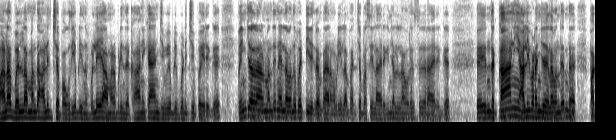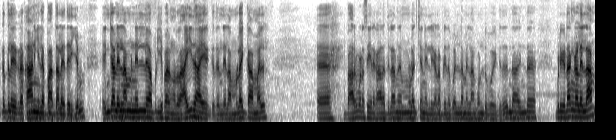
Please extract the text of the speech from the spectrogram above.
மழை வெள்ளம் வந்து அழிச்ச பகுதி. அப்படி இந்த விளையாமல் அப்படி இந்த காணி காஞ்சி போய் பிடிச்சி பிடிச்சு போயிருக்கு. இப்போ வந்து நெல்லை வந்து வெட்டி இருக்கிறேன் பாருங்க. அப்படி எல்லாம் பச்சை பசையிலா இருக்கு. இஞ்சலாம் ஒரு சேரா இருக்கு. இந்த காணி அழிவடைஞ்சதில் வந்து இந்த பக்கத்தில் இருக்கிற காணியில் பார்த்தாலே தெரியும். இஞ்சால் எல்லாம் நெல் அப்படியே பாருங்க. ஒரு இருக்குது. இந்த எல்லாம் முளைக்காமல் இப்போ அறுவடை செய்கிற காலத்தில் அந்த முளைச்ச நெல்லுகள் அப்படி இந்த வெள்ளம் எல்லாம் கொண்டு போயிட்டுது. இந்த இந்த இப்படி இடங்கள் எல்லாம்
